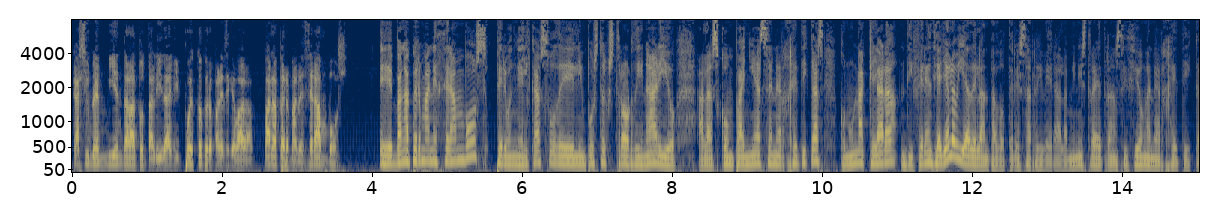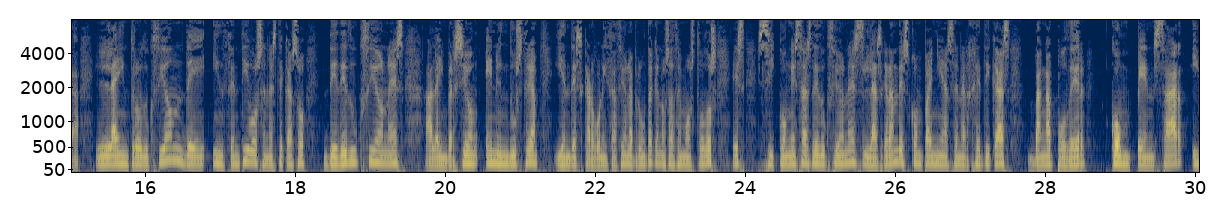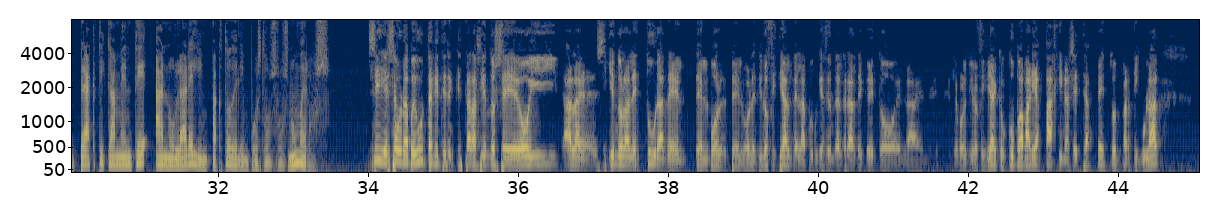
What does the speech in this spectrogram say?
casi una enmienda a la totalidad del impuesto, pero parece que van a permanecer ambos. Eh, van a permanecer ambos, pero en el caso del impuesto extraordinario a las compañías energéticas, con una clara diferencia. Ya lo había adelantado Teresa Rivera, la ministra de Transición Energética. La introducción de incentivos, en este caso de deducciones a la inversión en industria y en descarbonización. La pregunta que nos hacemos todos es si con esas deducciones las grandes compañías energéticas van a poder compensar y prácticamente anular el impacto del impuesto en sus números. Sí, esa es una pregunta que tienen que estar haciéndose hoy, siguiendo la lectura del, del, boletín oficial, de la publicación del Real Decreto en, el boletín oficial, que ocupa varias páginas este aspecto en particular,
